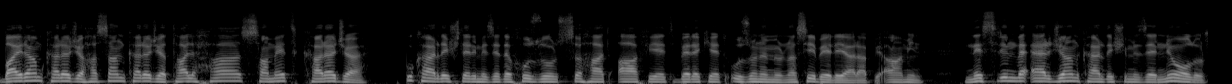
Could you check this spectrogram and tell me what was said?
Bayram Karaca, Hasan Karaca, Talha Samet Karaca bu kardeşlerimize de huzur, sıhhat, afiyet, bereket, uzun ömür nasip eyle ya Rabbi amin. Nesrin ve Ercan kardeşimize ne olur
